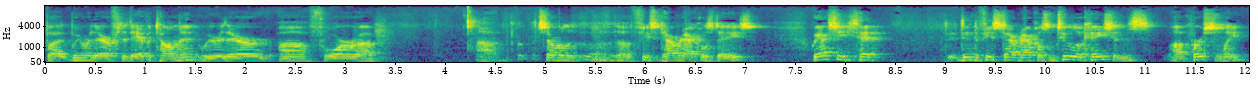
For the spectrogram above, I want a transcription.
But we were there for the Day of Atonement. We were there for uh several of the Feast of Tabernacles days. We actually had, did the Feast of Tabernacles in two locations uh, personally.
